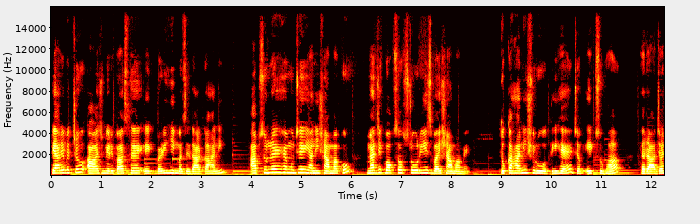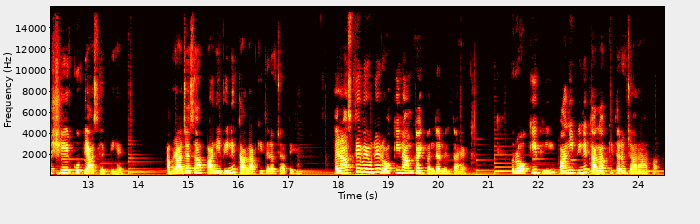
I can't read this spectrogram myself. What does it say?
प्यारे बच्चों, आज मेरे पास है एक बड़ी ही मज़ेदार कहानी। आप सुन रहे हैं मुझे, यानी श्यामा को magic box of stories by Shyama में। तो कहानी शुरू होती है जब एक सुबह राजा शेर को प्यास लगती है। अब राजा साहब पानी पीने तालाब की तरफ़ जाते हैं। रास्ते में उन्हें रॉकी नाम का एक बंदर मिलता है। रॉकी भी पानी पीने तालाब की तरफ़ जा रहा था।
